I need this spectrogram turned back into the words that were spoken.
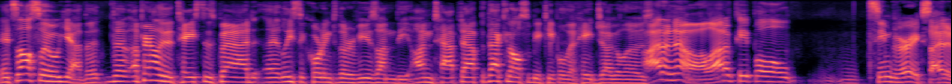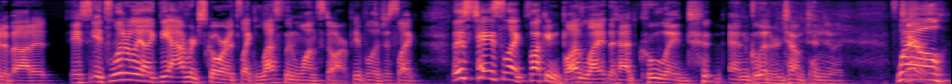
It's also, yeah, the, the apparently the taste is bad, at least according to the reviews on the Untappd app, but that could also be people that hate Juggalos. I don't know. A lot of people seemed very excited about it. It's it's literally like the average score. It's like less than one star. People are just like, this tastes like fucking Bud Light that had Kool Aid and glitter dumped into it. It's well,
